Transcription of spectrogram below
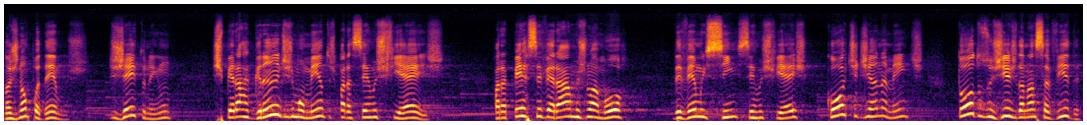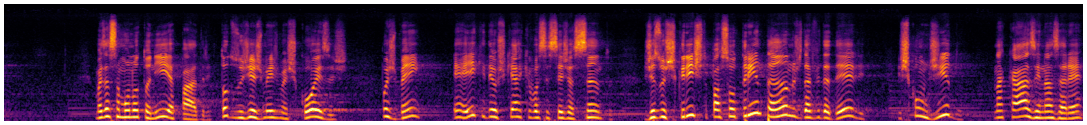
Nós não podemos, de jeito nenhum, esperar grandes momentos para sermos fiéis, para perseverarmos no amor devemos sim sermos fiéis cotidianamente, todos os dias da nossa vida. Mas essa monotonia, Padre, todos os dias mesmas coisas, pois bem, é aí que Deus quer que você seja santo. Jesus Cristo passou 30 anos da vida dele escondido na casa em Nazaré,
